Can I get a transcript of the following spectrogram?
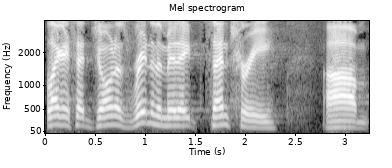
like I said, Jonah's written in the mid 8th century. Um,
